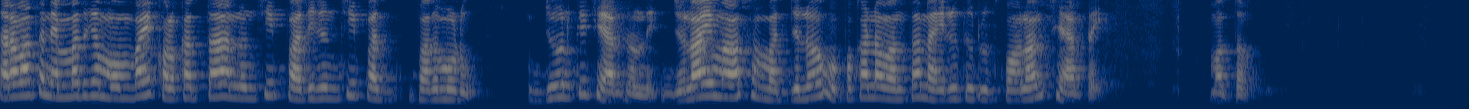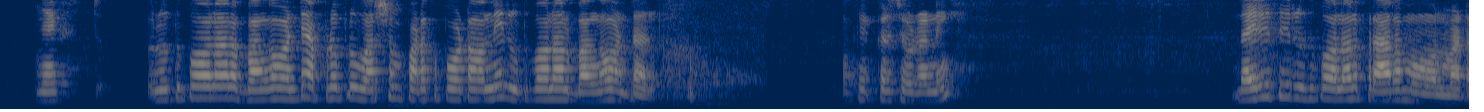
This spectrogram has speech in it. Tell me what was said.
తర్వాత నెమ్మదిగా ముంబై కోల్కత్తా నుంచి పది నుంచి పద్ పదమూడు జూన్కి చేరుతుంది. జూలై మాసం మధ్యలో ఉపఖండం అంతా నైరుతి ఋతుపవనాలు చేరతాయి. మొత్తం. నెక్స్ట్ ఋతుపవనాల భంగం అంటే అప్పుడప్పుడు వర్షం పడకపోవటం అని ఋతుపవనాల భంగం అంటారు. ఓకే ఇక్కడ చూడండి. నైరుతి ఋతుపవనాలు ప్రారంభం అన్నమాట.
